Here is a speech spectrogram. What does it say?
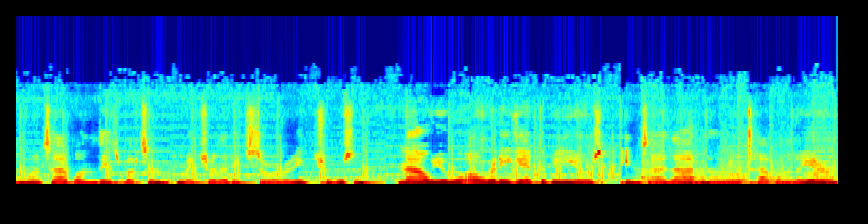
I'm gonna tap on this button to make sure that it's already chosen. Now you will already get the videos inside that. Now you tap on layer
